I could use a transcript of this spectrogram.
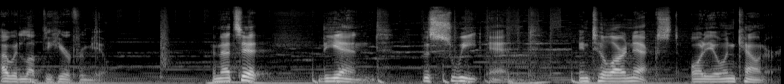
I would love to hear from you. And that's it. The end. The sweet end. Until our next audio encounter.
